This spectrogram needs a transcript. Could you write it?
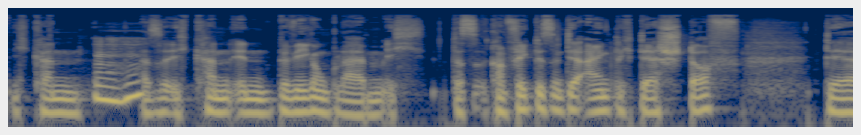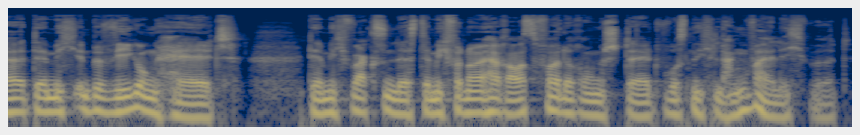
Ich kann, mhm. also ich kann in Bewegung bleiben. Ich, das, Konflikte sind ja eigentlich der Stoff, der, der mich in Bewegung hält, der mich wachsen lässt, der mich vor neue Herausforderungen stellt, wo es nicht langweilig wird.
